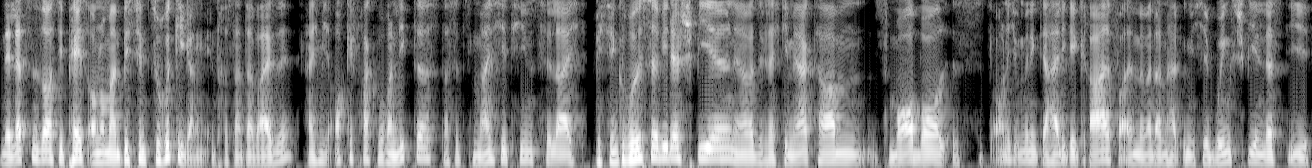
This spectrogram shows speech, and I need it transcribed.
in der letzten Saison ist die Pace auch noch mal ein bisschen zurückgegangen, interessanterweise. Habe ich mich auch gefragt, woran liegt das, dass jetzt manche Teams vielleicht ein bisschen größer wieder spielen, ja, weil sie vielleicht gemerkt haben, Small Ball ist jetzt auch nicht unbedingt der heilige Gral, vor allem wenn man dann halt irgendwelche Wings spielen lässt, die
